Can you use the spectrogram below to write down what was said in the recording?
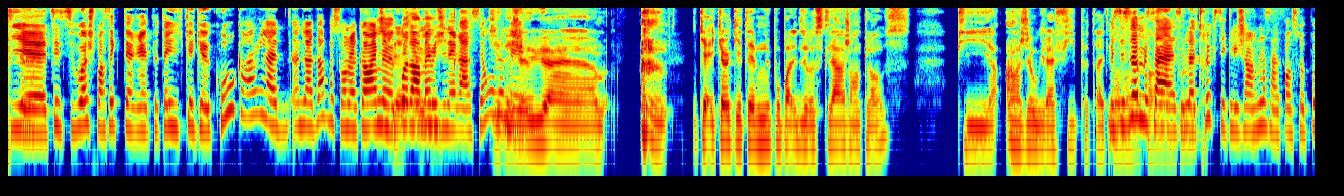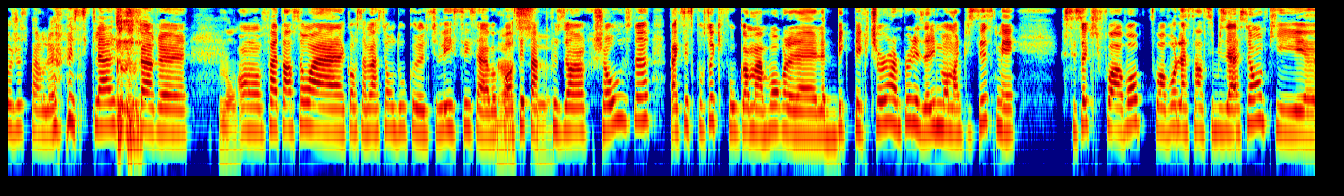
Puis, euh, tu sais, tu vois, je pensais que t'aurais peut-être eu quelques cours quand même là- là-dedans, parce qu'on est quand même pas dans la même eu- génération. J'ai déjà mais... eu un quelqu'un qui était venu pour parler du recyclage en classe, puis en géographie peut-être. Mais c'est ça, mais ça, le truc, c'est que les changements, ça ne passera pas juste par le recyclage, par euh, on fait attention à la consommation d'eau qu'on utilise, ça va Non, passer par plusieurs choses. Là. Fait que c'est pour ça qu'il faut comme avoir le, le big picture un peu, désolé de mon anglicisme, mais c'est ça qu'il faut avoir, il faut avoir de la sensibilisation, puis euh,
